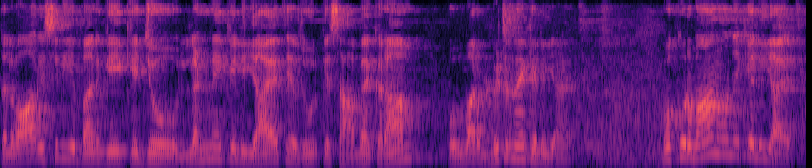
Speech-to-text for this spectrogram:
तलवार इसलिए बन गई कि जो लड़ने के लिए आए थे, हजूर के साहब कराम वो मर मिटने के लिए आए थे। वो कुर्बान होने के लिए आए थे।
